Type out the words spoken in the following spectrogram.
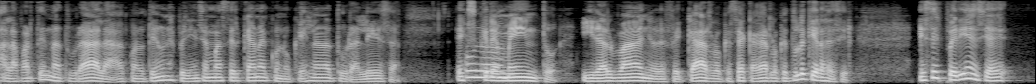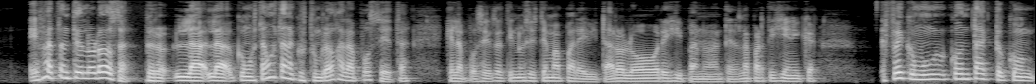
a, la parte natural, a cuando tienes una experiencia más cercana con lo que es la naturaleza, excremento, ir al baño, defecar, lo que sea, cagar, lo que tú le quieras decir. Esa experiencia es, es bastante dolorosa, pero la, la- como estamos tan acostumbrados a la poseta, que la poseta tiene un sistema para evitar olores y para mantener la parte higiénica, fue como un contacto con,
